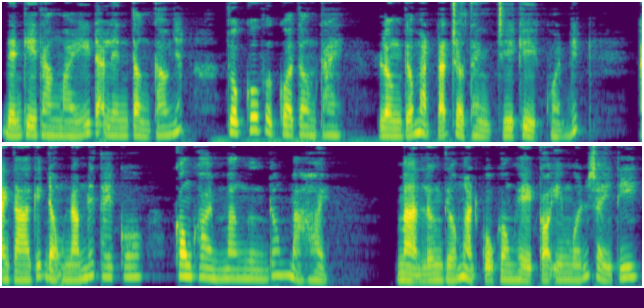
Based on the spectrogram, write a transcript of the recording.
Đến khi thang máy đã lên tầng cao nhất thuộc khu vực của tổng tài, lưng tiếu mặt đã trở thành tri kỷ của Nick. Anh ta kích động nắm lấy tay cô, không khỏi mang ngừng đông mà hỏi. Mà lưng tiếu mặt cũng không hề có ý muốn rời đi,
